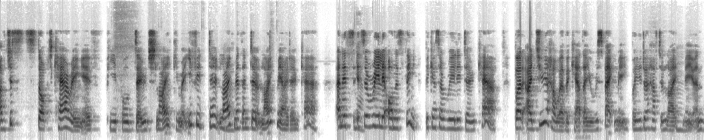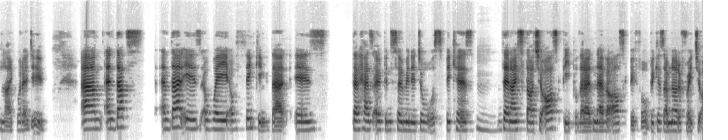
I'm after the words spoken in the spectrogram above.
I've just stopped caring if people don't like me. If you don't like me, then don't like me. I don't care and it's Yeah. it's a really honest thing because I really don't care. But I do, however, care that you respect me, but you don't have to like Mm. me and like what I do. Um, and that's and that is a way of thinking that is that has opened so many doors because Mm. then I start to ask people that I'd never asked before because I'm not afraid to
